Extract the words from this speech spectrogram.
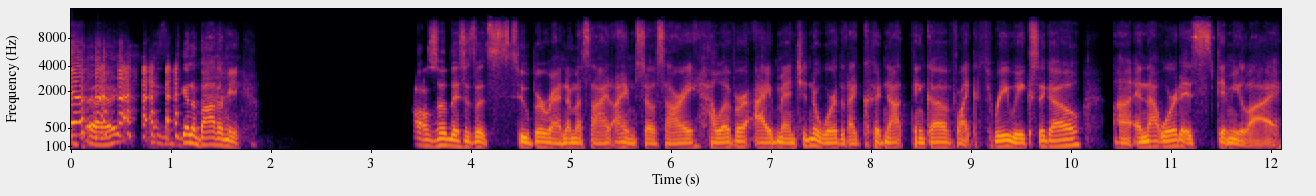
uh, it's gonna bother me. Also, this is a super random aside. I am so sorry. However, I mentioned a word that I could not think of like three weeks ago, uh, and that word is stimuli.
